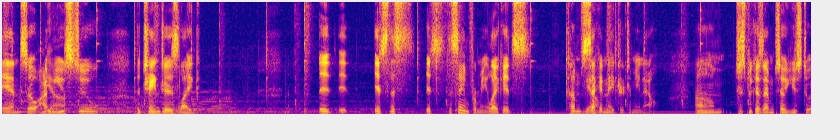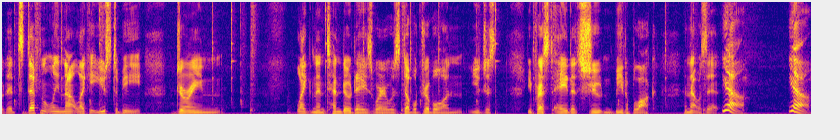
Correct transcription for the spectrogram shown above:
and so I'm Yeah. used to the changes like it it it's this it's the same for me. Like it's comes Yeah. second nature to me now. Um just because I'm so used to it. It's definitely not like it used to be during like Nintendo days where it was double dribble and you just you pressed A to shoot and B to block and that was it. Yeah. Yeah.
